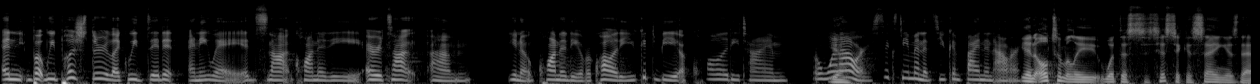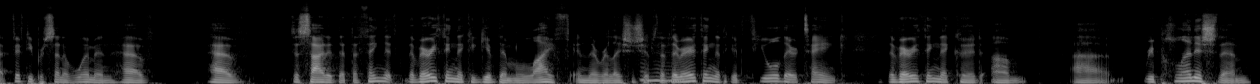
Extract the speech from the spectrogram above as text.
and but we pushed through like we did it anyway it's not quantity or it's not um you know quantity over quality you get to be a quality time for one Yeah. hour 60 minutes you can find an hour Yeah, and ultimately, what the statistic is saying is that 50% of women have have decided that the thing that the very thing that could give them life in their relationships, that the Mhm. very thing that could fuel their tank, the very thing that could um, uh, replenish them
